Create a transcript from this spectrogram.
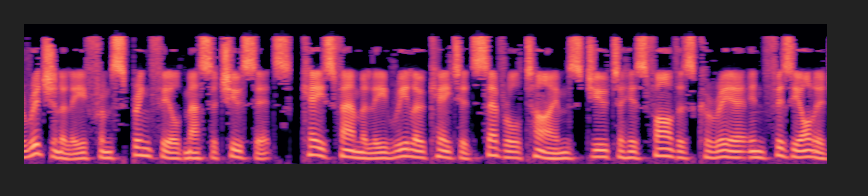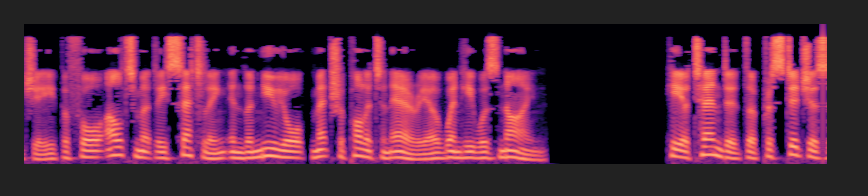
Originally from Springfield, Massachusetts, Kay's family relocated several times due to his father's career in physiology before ultimately settling in the New York metropolitan area when he was nine. He attended the prestigious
